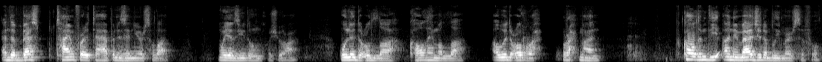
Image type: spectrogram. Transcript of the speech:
And the best time for it to happen is in your salat. وَيَزِيدُهُمْ خُشُوعًا قُلِ ادْعُوا اللَّهِ Call him Allah. أو ادْعُوا الرحمن Call him the unimaginably merciful.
